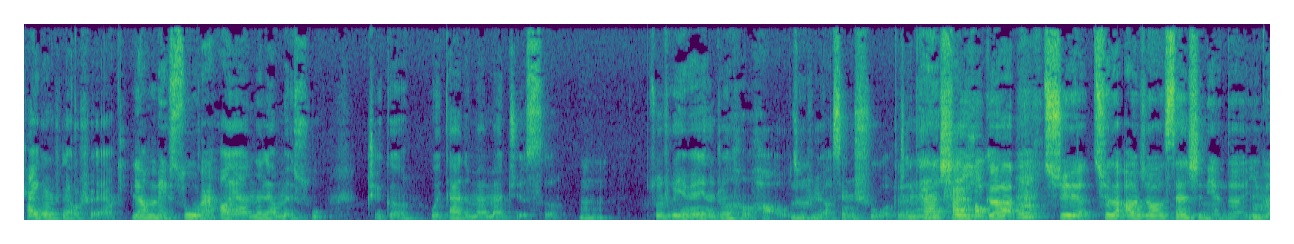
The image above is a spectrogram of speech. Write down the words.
下一个人是聊谁啊？聊美素吧。好呀，那聊美素这个伟大的妈妈角色。嗯，说这个演员演的真的很好，我就是要先说，真的演的她是一。个去去了澳洲三十年的一个、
